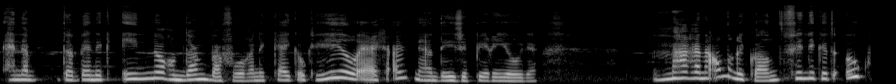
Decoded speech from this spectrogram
En daar ben ik enorm dankbaar voor. En ik kijk ook heel erg uit naar deze periode. Maar aan de andere kant vind ik het ook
